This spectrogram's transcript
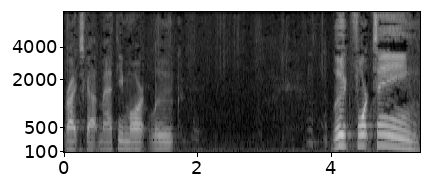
right, Scott. Matthew, Mark, Luke. Luke 14,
